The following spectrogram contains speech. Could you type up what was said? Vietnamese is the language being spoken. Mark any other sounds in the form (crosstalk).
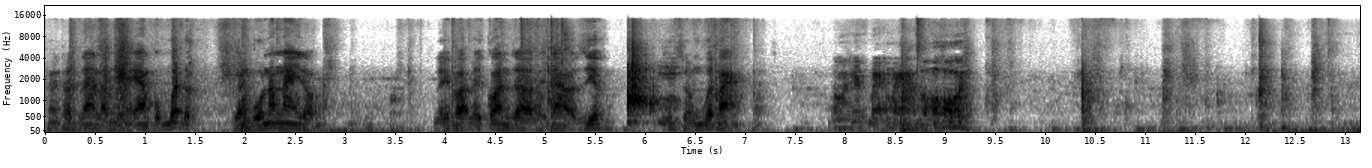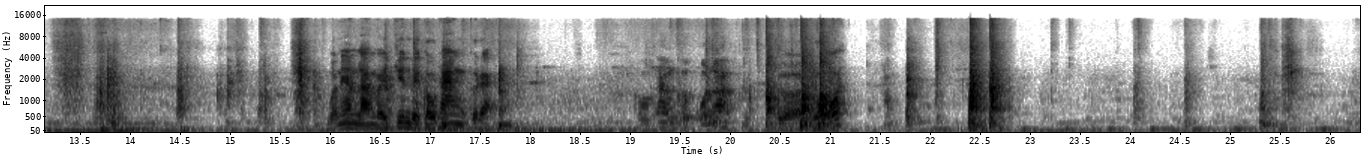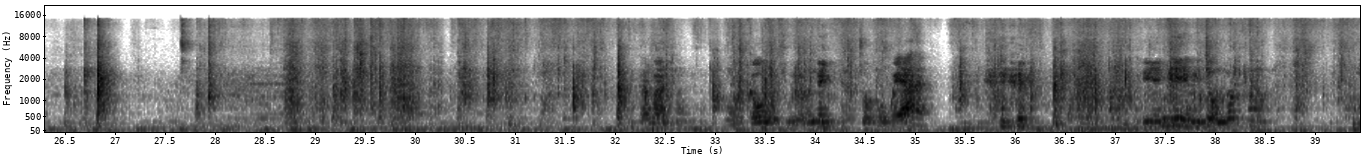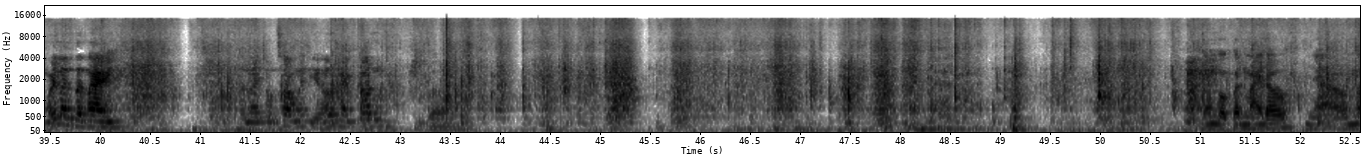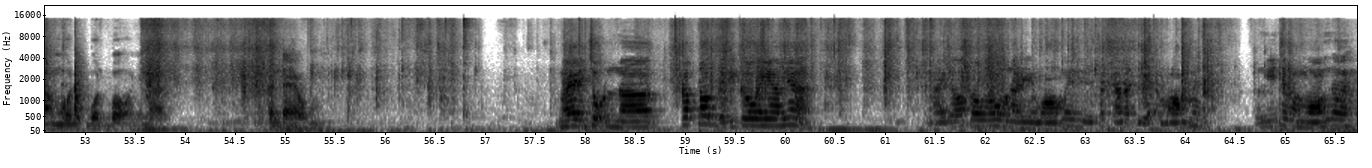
Mà thật ra là mẹ em cũng mất được gần 4 năm nay rồi. Lấy vợ lấy con giờ lại ra ở riêng cuộc sống vất vả. Rồi hết mẹ mẹ rồi. Bọn em làm về chuyên về cầu thang cửa đạn cầu thang cửa cuốn à? Cửa gỗ ấy. Khi anh đi mình trộn gấp. Mấy lần tần này? Tần này trộn xong ấy chỉ hơn hai cân. Vâng. em có cần máy đâu. Nhà ông nọ mua được một bộ nhưng mà cần đều này trộn ờ, cấp tốc để đi câu anh em nhá. Này cho câu hồ này thì móm ấy chắc chắn là tỷ lệ móm ấy. tôi nghĩ chắc là móm thôi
